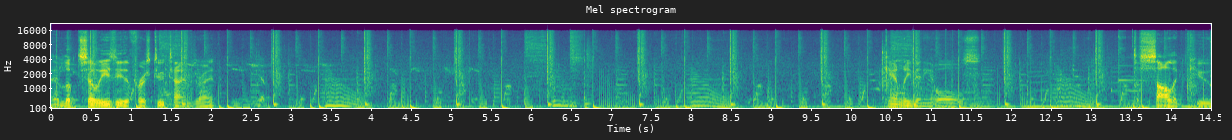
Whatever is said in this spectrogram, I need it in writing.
It looked so easy the first two times, right? Leave any holes. It's a solid cube.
